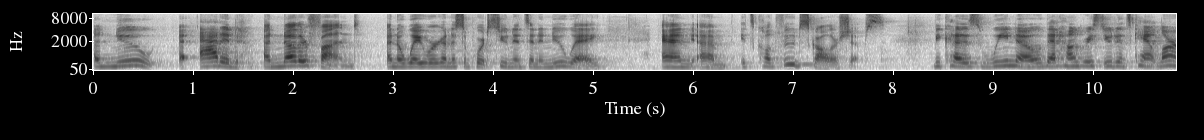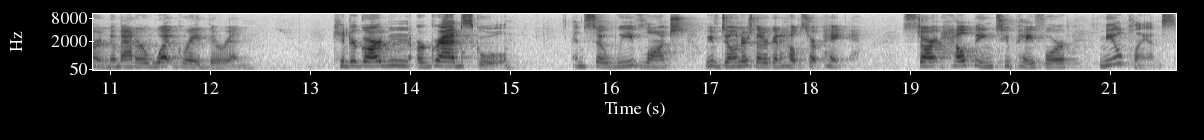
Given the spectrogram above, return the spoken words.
a new, added another fund and a way we're going to support students in a new way. And um, it's called food scholarships because we know that hungry students can't learn no matter what grade they're in kindergarten or grad school. And so we've launched, we have donors that are going to help start pay, start helping to pay for meal plans.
